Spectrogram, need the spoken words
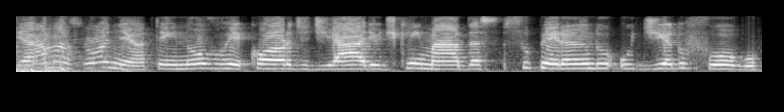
E a Amazônia tem novo recorde diário de queimadas, superando o Dia do Fogo.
